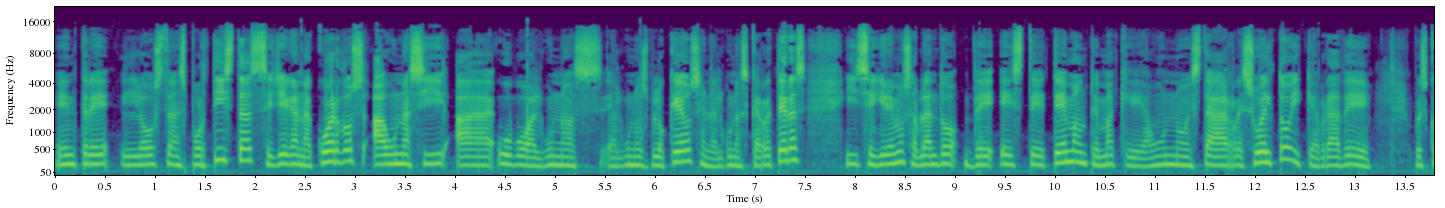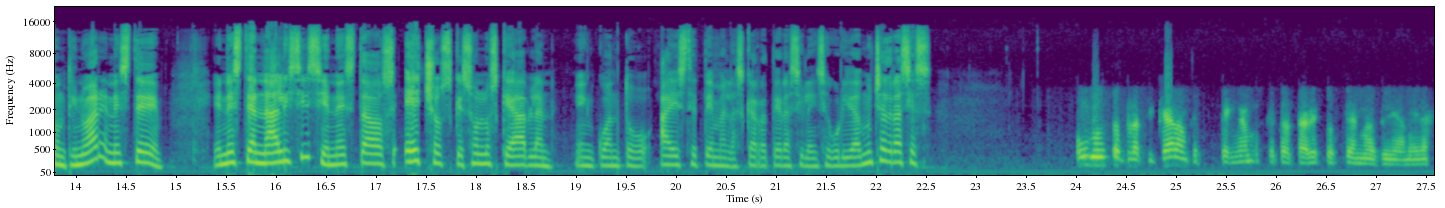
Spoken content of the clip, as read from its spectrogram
entre los transportistas. Se llegan acuerdos, aún así ah, hubo algunos algunos bloqueos en algunas carreteras y seguiremos hablando de este tema, un tema que aún no está resuelto y que habrá de pues continuar en este en este análisis y en estos hechos que son los que hablan en cuanto a este tema en las carreteras y la inseguridad. Muchas gracias. Un gusto platicar, aunque tengamos que tratar estos temas de manera.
